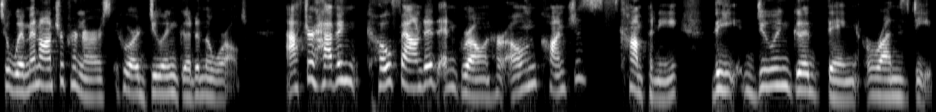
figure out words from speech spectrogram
to women entrepreneurs who are doing good in the world. After having co founded and grown her own conscious company, the Doing Good Thing runs deep.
